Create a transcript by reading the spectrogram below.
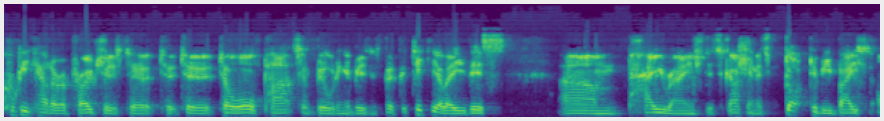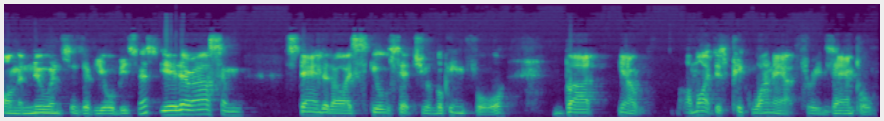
cookie cutter approaches to, to, to, to all parts of building a business, but particularly this um, pay range discussion. It's got to be based on the nuances of your business. Yeah, there are some standardized skill sets you're looking for, but you know, I might just pick one out, for example.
